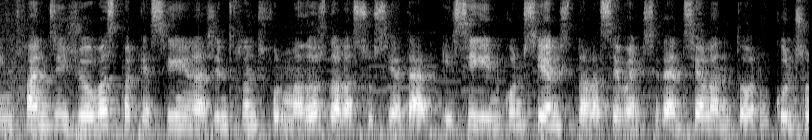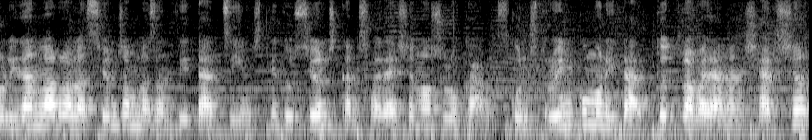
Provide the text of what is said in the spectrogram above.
infants i joves perquè siguin agents transformadors de la societat i siguin conscients de la seva incidència a l'entorn, consolidant les relacions amb les entitats i institucions que ens cedeixen els locals, construint comunitat, tot treballant en xarxa,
